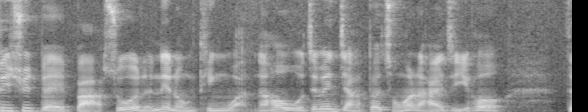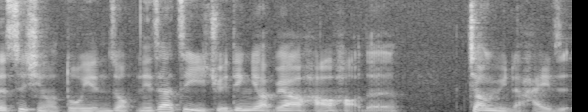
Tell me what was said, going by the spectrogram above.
必须得把所有的内容听完，然后我这边讲被宠坏的孩子以后的事情有多严重，你再自己决定要不要好好的教育你的孩子。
